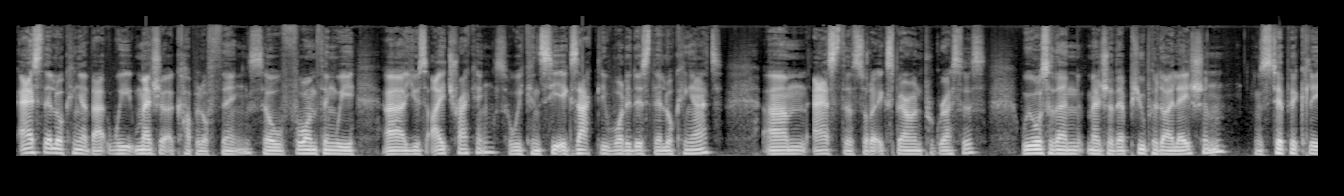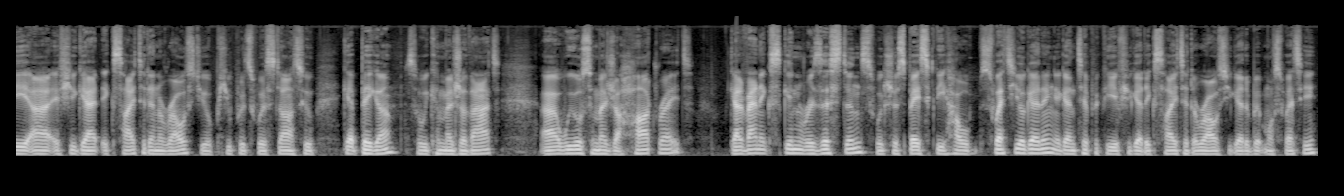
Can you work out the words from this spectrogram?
as they're looking at that, we measure a couple of things. So, for one thing, we uh, use eye tracking, so we can see exactly what it is they're looking at um, as the sort of experiment progresses. We also then measure their pupil dilation. Because typically, uh, if you get excited and aroused, your pupils will start to get bigger, so we can measure that. Uh, we also measure heart rate galvanic skin resistance, which is basically how sweaty you're getting. Again, typically, if you get excited, or aroused, you get a bit more sweaty.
